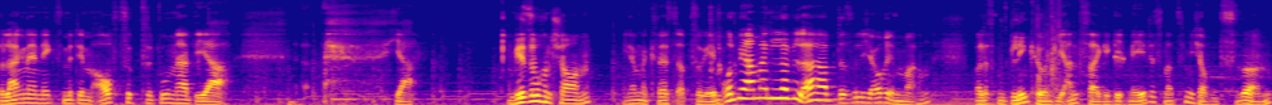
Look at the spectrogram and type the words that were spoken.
Solange er nichts mit dem Aufzug zu tun hat, ja. Äh, Ja. Wir suchen schon. Wir haben eine Quest abzugeben. Und wir haben ein Level Up. Das will ich auch eben machen. Weil das mit Blinke und die Anzeige geht mir jedes Mal ziemlich auf den Zwirn.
